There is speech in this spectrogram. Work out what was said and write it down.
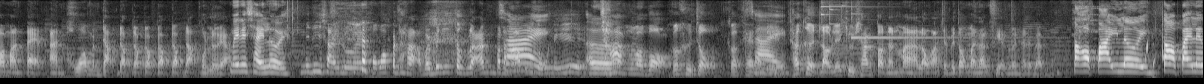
ประมาณ 8 อัน เพราะว่ามันดับดับดับดับดับดับดับหมดเลยอะไม่ได้ใช้เลย ไม่ได้ใช้เลย เพราะว่าปัญหามันไม่ได้ตรงนั้นปัญหามันอยู่ตรงนี้เออช่างมาบอกก็คือจบก็แค่นั้นใช่เองถ้าเกิดเราเรียกคิวช่างตอนนั้นมา เราอาจจะไม่ต้องมานั่งเสียเงินอะไรแบบนี้ต่อไปเลย ต่อไปเลย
